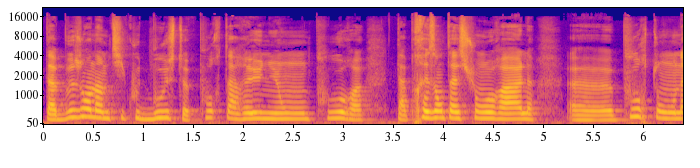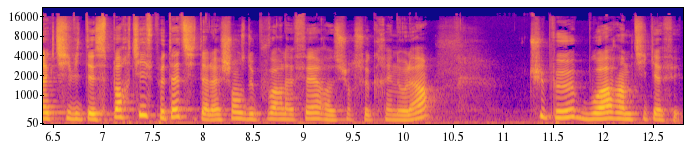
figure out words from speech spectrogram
tu as besoin d'un petit coup de boost pour ta réunion, pour ta présentation orale, euh, pour ton activité sportive, peut-être si tu as la chance de pouvoir la faire sur ce créneau-là, tu peux boire un petit café.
